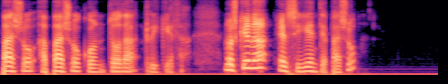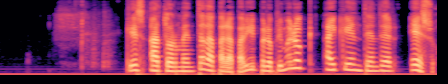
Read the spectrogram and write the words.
paso a paso con toda riqueza. Nos queda el siguiente paso, que es atormentada para parir, pero primero hay que entender eso,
